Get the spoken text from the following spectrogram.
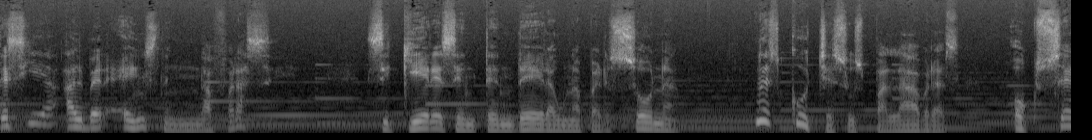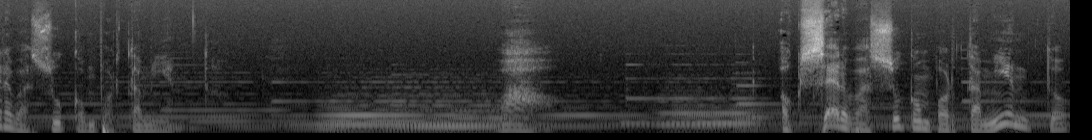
Decía Albert Einstein una frase, si quieres entender a una persona, no escuches sus palabras, observa su comportamiento. ¡Wow! Observa su comportamiento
